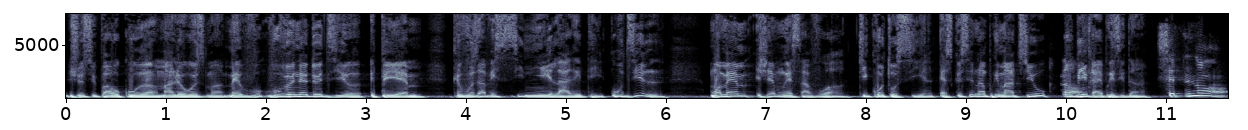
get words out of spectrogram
Je suis pas au courant, malheureusement. Mais vous, vous venez de dire, PM, que vous avez signé l'arrêté. Ou dit-il? Moi-même, j'aimerais savoir qui compte au ciel? Est-ce que c'est dans primature ou bien qu'il président? Non,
